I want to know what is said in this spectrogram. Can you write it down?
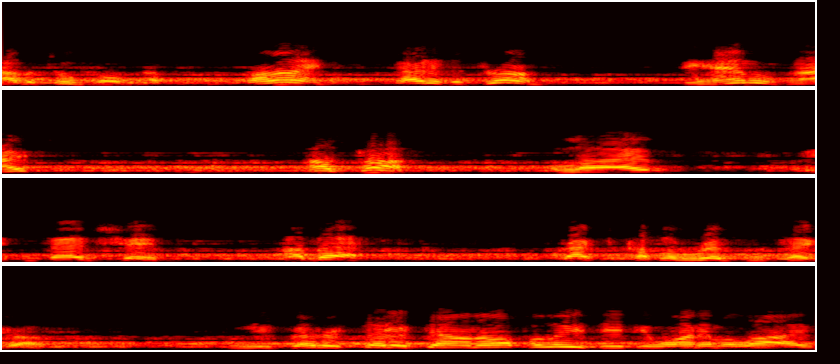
How the tube holding up? Fine. Tight as a drum. The handle's nice. How's Pop? Alive. But he's in bad shape. How bad? Cracked a couple of ribs in the takeoff. You'd better set it down awful easy if you want him alive.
